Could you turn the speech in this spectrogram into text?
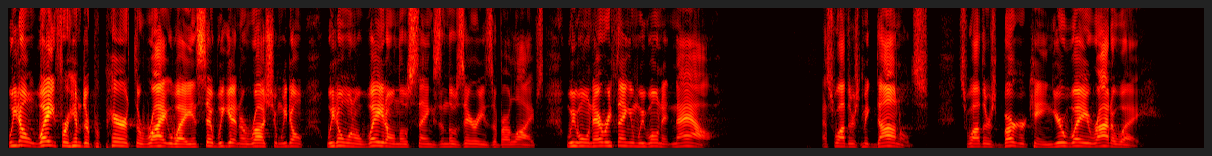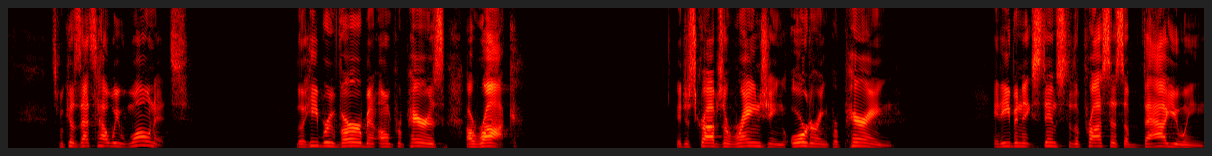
we don't wait for him to prepare it the right way. Instead, we get in a rush and we don't, we don't want to wait on those things in those areas of our lives. We want everything and we want it now. That's why there's McDonald's. That's why there's Burger King, your way, right away. It's because that's how we want it. The Hebrew verb on prepare is arak. It describes arranging, ordering, preparing, it even extends to the process of valuing.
